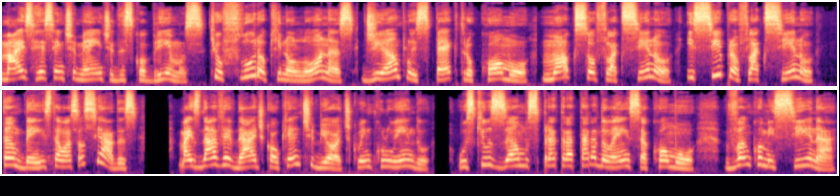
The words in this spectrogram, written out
Mais recentemente, descobrimos que o fluoroquinolonas de amplo espectro, como moxoflaxino e ciproflaxino, também estão associadas. Mas, na verdade, qualquer antibiótico, incluindo os que usamos para tratar a doença, como vancomicina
